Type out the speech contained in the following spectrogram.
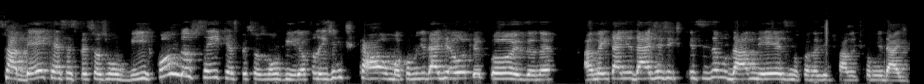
saber que essas pessoas vão vir. Quando eu sei que as pessoas vão vir, eu falei, gente, calma, comunidade é outra coisa, né? A mentalidade a gente precisa mudar mesmo quando a gente fala de comunidade.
